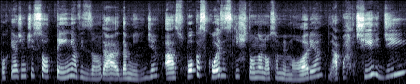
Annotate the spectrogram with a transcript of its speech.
Porque a gente só tem a visão da, da mídia, as poucas coisas que estão na nossa memória a partir de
